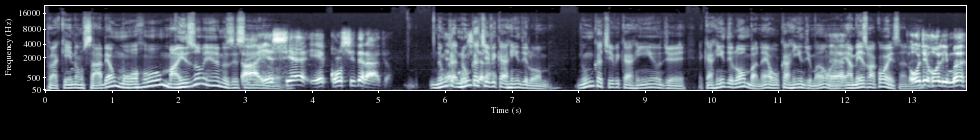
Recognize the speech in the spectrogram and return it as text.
Para quem não sabe, é um morro mais ou menos. Esse ah, aí, esse é, é, considerável. Nunca, é nunca tive carrinho de lomba. Nunca tive carrinho de. É carrinho de lomba, né? Ou carrinho de mão. É, é a mesma coisa. Né? Ou de rolimã.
